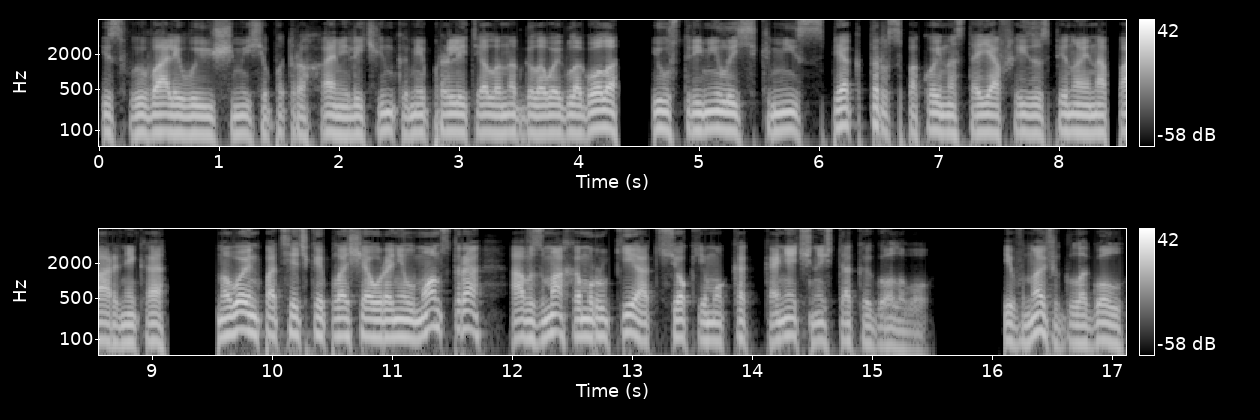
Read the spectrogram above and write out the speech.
и с вываливающимися потрохами-личинками пролетела над головой глагола и устремилась к мисс Спектр, спокойно стоявшей за спиной напарника. Но воин подсечкой плаща уронил монстра, а взмахом руки отсек ему как конечность, так и голову. И вновь глагол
